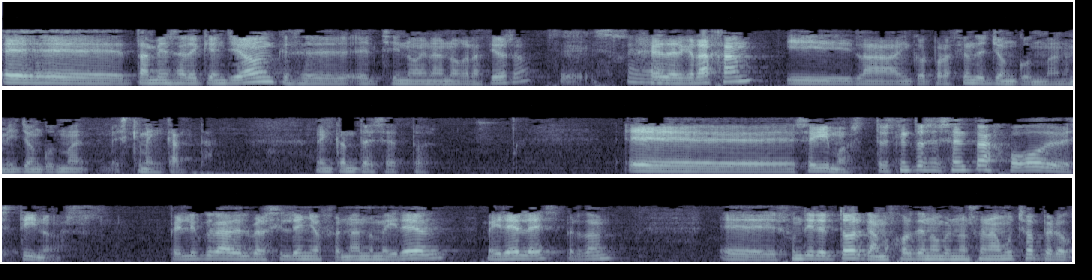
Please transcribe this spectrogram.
Eh, también sale Ken Jeong, que es el, el chino enano gracioso. Sí, es. Heather Graham y la incorporación de John Goodman. A mí John Goodman es que me encanta. Me encanta ese actor. Eh, seguimos. 360 Juego de Destinos. película del brasileño Fernando Meirel, Meireles, perdón. Eh, es un director que a lo mejor de nombre no suena mucho, pero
